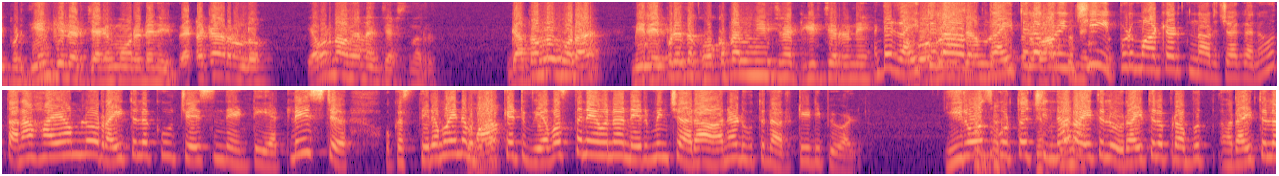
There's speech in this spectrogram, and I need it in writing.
ఇప్పుడు దేనికి వెళ్ళాడు జగన్మోహన్ రెడ్డి అని వెటకారంలో ఎవరిని అవహేళన చేస్తున్నారు? గతంలో కూడా మీరు ఎప్పుడైతే కుక్క పిల్లలు ఈడ్చినట్టు ఈడ్చారని అంటే రైతుల రైతుల గురించి ఇప్పుడు మాట్లాడుతున్నారు జగన్. తన హయాంలో రైతులకు చేసింది ఏంటి? అట్లీస్ట్ ఒక స్థిరమైన మార్కెట్ వ్యవస్థను ఏమైనా నిర్మించారా అని అడుగుతున్నారు టీడీపీ వాళ్ళు. ఈ రోజు గుర్తొచ్చిందా రైతులు? రైతుల ప్రభుత్వ రైతుల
